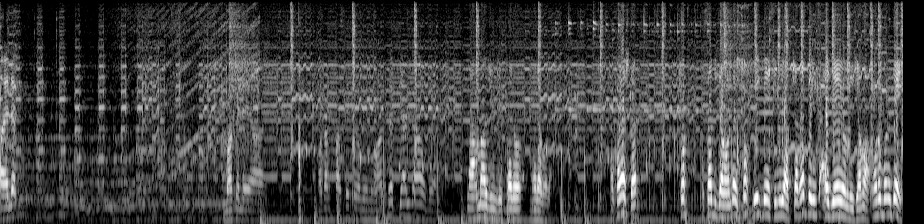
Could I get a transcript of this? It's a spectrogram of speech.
Aile. Bak hele ya. Adam kalkıyor oluyor. Antep geldi ha o da. Lahmacuncu Fero merhabalar. Arkadaşlar çok kısa bir zamanda çok büyük bir etkinlik yapacağım. Hepinize hediye yollayacağım ha. Onu bunu değil.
